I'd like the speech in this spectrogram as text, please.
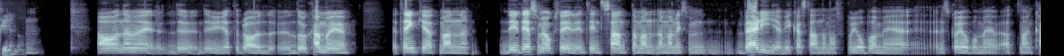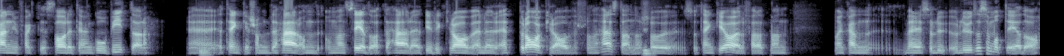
fylla. Mm. Ja, nej, men det, det är ju jättebra. Då kan man ju, jag tänker att man, det är det som är också lite intressant när man, när man liksom väljer vilka standarder man ska jobba med eller ska jobba med, att man kan ju faktiskt ha det till en godbitar. Eh, mm. Jag tänker som det här, om, om man ser då att det här är ett tydligt krav eller ett bra krav från den här standarden mm. så, så tänker jag i alla fall att man, man kan välja att luta sig mot det då.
